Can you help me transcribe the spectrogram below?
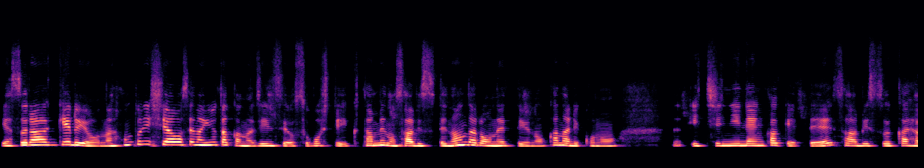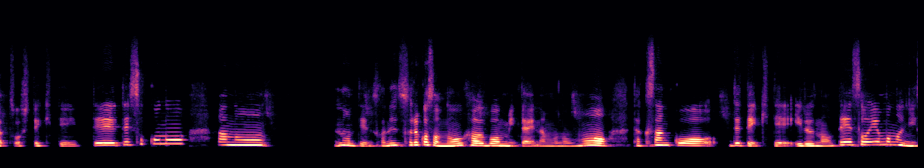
安らげるような本当に幸せな豊かな人生を過ごしていくためのサービスって何だろうねっていうのをかなりこの12年かけてサービス開発をしてきていてでそこのあのなんていうんですかね、それこそノウハウ本みたいなものもたくさんこう出てきているので、そういうものに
